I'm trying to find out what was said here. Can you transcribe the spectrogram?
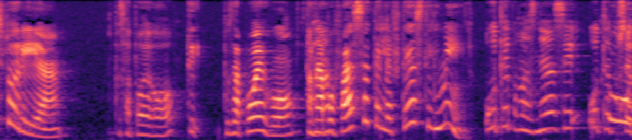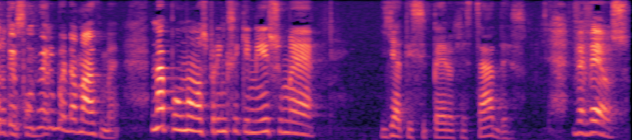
ιστορία Που θα πω εγώ, τη- που θα πω εγώ, την αποφάσισα τελευταία στιγμή. ούτε που μας νοιάζει, ούτε που σε Ούτε ρωτήσαμε. που θέλουμε να μάθουμε. Να πούμε όμως πριν ξεκινήσουμε για τις υπέροχες τσάντες. Βεβαίως.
